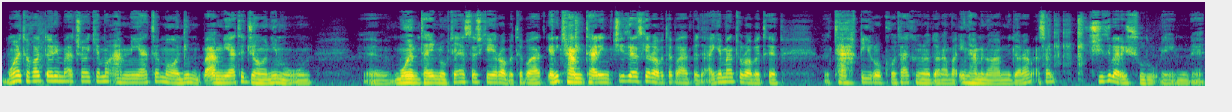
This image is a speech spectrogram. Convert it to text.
ما اعتقاد داریم بچه که ما امنیت مالی و امنیت جانیمون مهمترین نکته هستش که یه رابطه باید یعنی کمترین چیزی است که رابطه باید بده. اگه من تو رابطه تحقیر و کتک رو دارم و این همه ناامنی دارم اصلا چیزی برای شروع نمیمونه.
